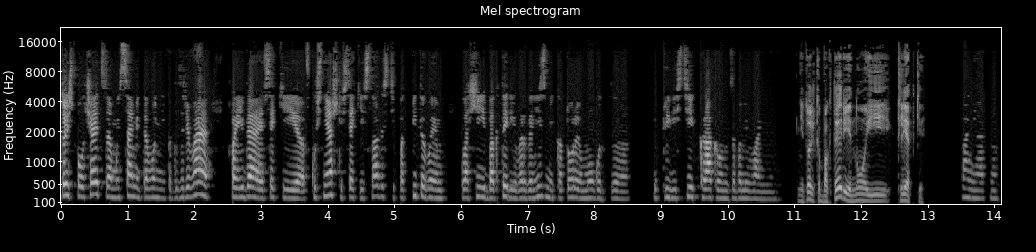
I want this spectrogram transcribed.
То есть, получается, мы сами того не подозревая, поедая всякие вкусняшки, всякие сладости, подпитываем плохие бактерии в организме, которые могут э, привести к раковым заболеваниям. Не только бактерии, но и клетки. Понятно.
